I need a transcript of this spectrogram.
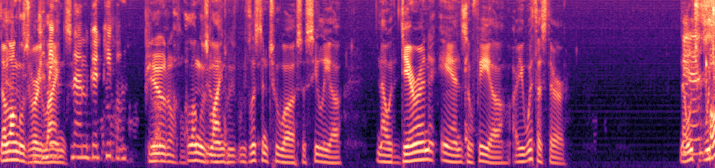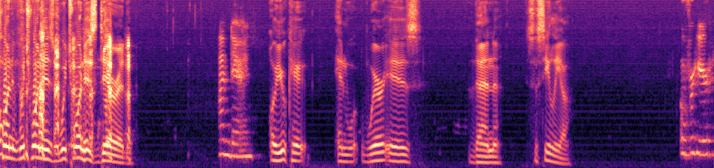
Now, along those very To make lines, them good people. Beautiful. along those lines, we've, we've listened to uh, Cecilia. Now, with Darren and Sophia, are you with us there? Now, Yes. which which Oh. one which one is which one is Darren? I'm Darren. Oh, you okay? And wh- where is then Cecilia? Over here.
